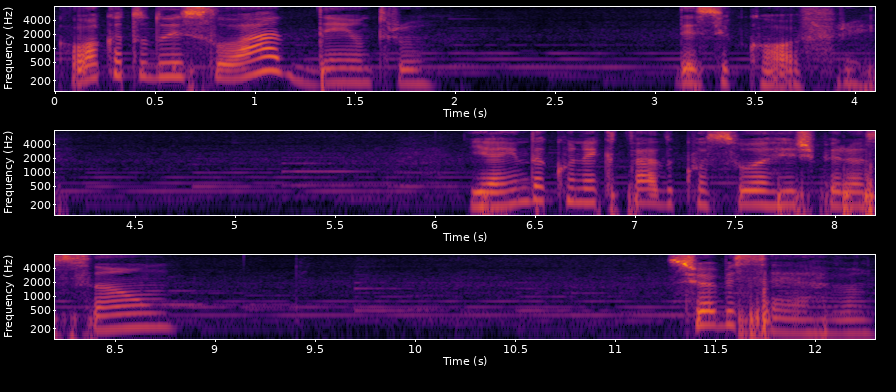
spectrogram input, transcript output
Coloca tudo isso lá dentro desse cofre. E ainda conectado com a sua respiração, se observa.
